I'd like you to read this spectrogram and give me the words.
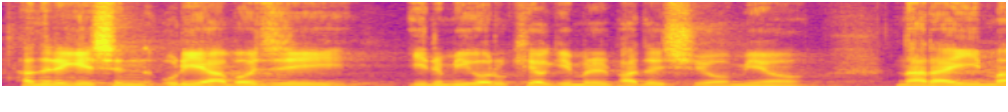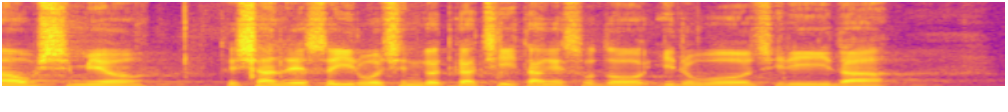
하늘에 계신 우리 아버지 이름이 거룩히 여김을 받으시오며 나라의 임하옵시며 뜻이 하늘에서 이루어진 것 같이 이 땅에서도 이루어지리이다.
